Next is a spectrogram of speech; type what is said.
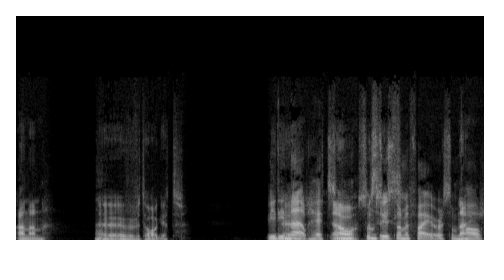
annan eh, överhuvudtaget. I din Eh, närhet som, ja, som sysslar med FIRE som Nej. har...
